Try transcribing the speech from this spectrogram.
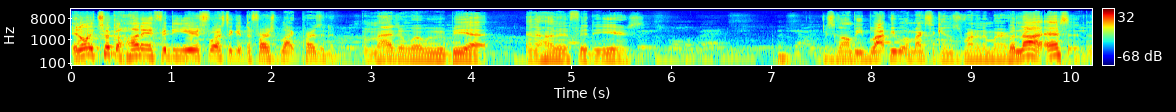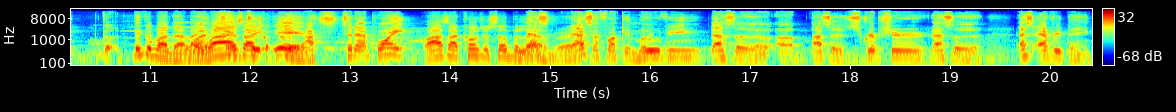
It only took 150 years for us to get the first black president. Imagine where we would be at in 150 years. It's gonna be black people and Mexicans running America. But nah, answer, go, think about that. Like, But why to- is our to- yeah? I- to that point, why is our culture so beloved, that's bro? that's a fucking movie. That's a, a that's a scripture. That's a that's everything.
